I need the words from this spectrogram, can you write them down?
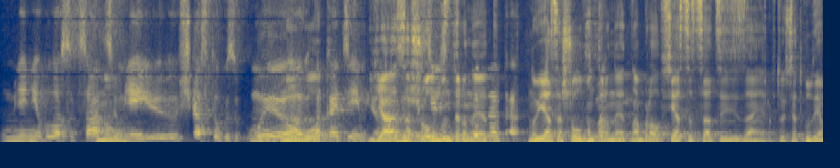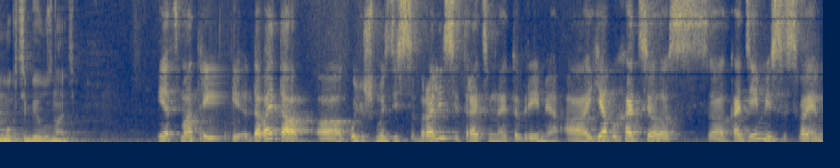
У меня не было ассоциации, Ну. у меня сейчас только... Мы Ну а, вот. академия. Я Мы зашел в интернет. Ну, я зашел в интернет, набрал все ассоциации дизайнеров. То есть откуда я мог тебе узнать? Нет, смотри, давай так, а, коль уж мы здесь собрались и тратим на это время, а, я бы хотела с академией, со своим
